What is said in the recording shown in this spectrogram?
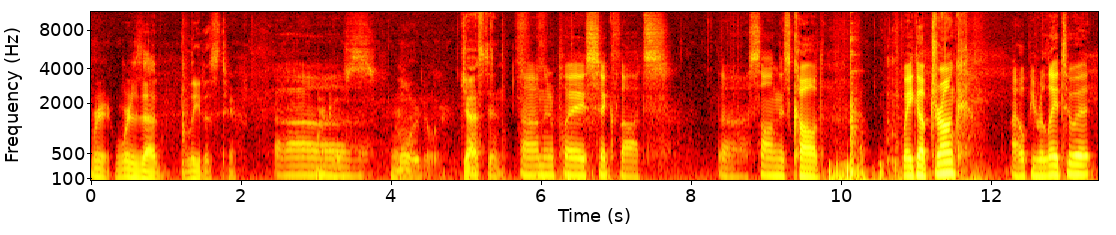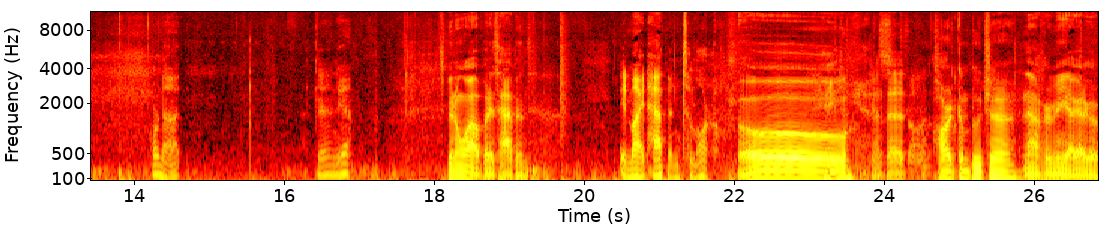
Where where does that lead us to? Where Uh, goes- Mordor. Justin. uh, I'm going to play Sick Thoughts. The song is called Wake Up Drunk. I hope you relate to it or not. And yeah, It's been a while, but it's happened. it might happen tomorrow. Oh, Got that hard kombucha. not for me. I gotta go.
